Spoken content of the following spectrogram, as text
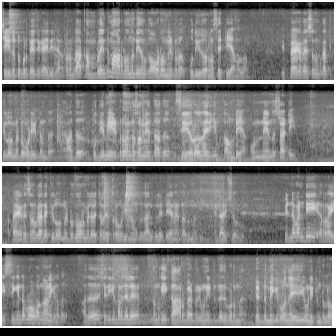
ചെയ്തിട്ടും പ്രത്യേകിച്ച് കാര്യമില്ല. അപ്പോൾ നമുക്ക് ആ കംപ്ലയിന്റ് മാറണമെന്നുണ്ടെങ്കിൽ നമുക്ക് ഓഡോമീറ്റർ പുതിയത് പറഞ്ഞ് സെറ്റ് ചെയ്യാന്നുള്ളതാണ്. ഇപ്പോൾ ഏകദേശം നമുക്ക് പത്ത് കിലോമീറ്റർ ഓടിയിട്ടുണ്ട്. അത് പുതിയ മീറ്റർ വന്ന സമയത്ത് അത് സീറോ എന്നായിരിക്കും കൗണ്ട് ചെയ്യുക ഒന്നേന്ന് സ്റ്റാർട്ട് ചെയ്യും. അപ്പോൾ ഏകദേശം നമുക്ക് അതിന്റെ കിലോമീറ്റർ നോർമൽ വെച്ചാൽ മതി. എത്ര ഓടിയെന്ന് നമുക്ക് കാൽക്കുലേറ്റ് ചെയ്യാനായിട്ട് അത് മതി. എന്റെ ആവശ്യമുള്ളൂ. പിന്നെ വണ്ടി റേസിങ്ങിന്റെ പ്രോബ്ലം കാണിക്കണത്. അത് ശരിക്കും പറഞ്ഞാൽ നമുക്ക് ഈ കാർബേറ്റർ യൂണിറ്റിന്റെ ഇവിടുന്ന് ഹെഡുമേക്ക് പോകുന്ന ഈ യൂണിറ്റ് ഉണ്ടല്ലോ.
